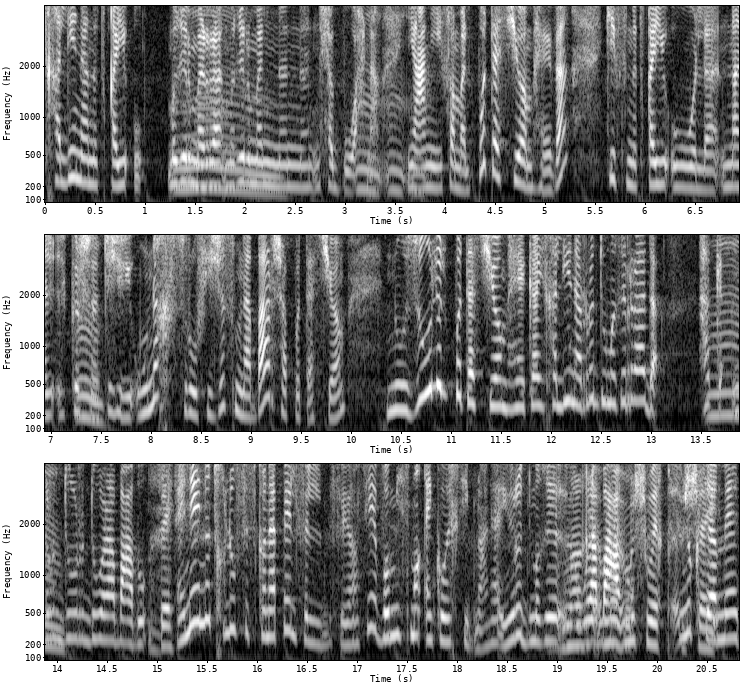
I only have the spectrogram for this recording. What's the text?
تخلينا نتقيئوا من غير مرة من غير ما نحبوا إحنا. يعني فما البوتاسيوم هذا كيف نتقيئوا ولا كرشنا تجري. ونخسروا في جسمنا برشا بوتاسيوم. نزول البوتاسيوم هيك يخلينا نردوا من غير إرادة. هكا نردوا نردوا ورا بعضه هنا ندخلوا في ce qu'on appelle في الفرنسية vomissements incoercibles معناها يرد من غير ورا بعضه مش واقف نكتة ما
